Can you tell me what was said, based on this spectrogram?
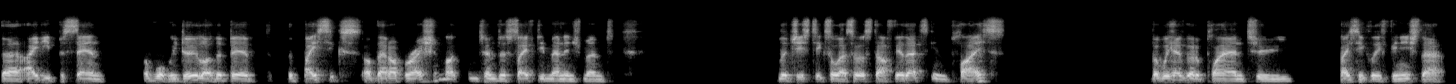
the eighty percent of what we do, like the bare, the basics of that operation, like in terms of safety management, logistics, all that sort of stuff. Yeah, that's in place. But we have got a plan to basically finish that.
